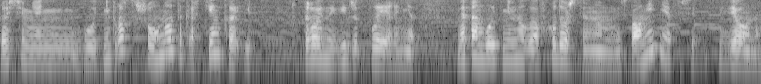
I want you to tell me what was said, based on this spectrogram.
то есть у меня будет не просто шоу-нота, картинка и встроенный виджет плеера, нет. У меня там будет немного в художественном исполнении это все сделано.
